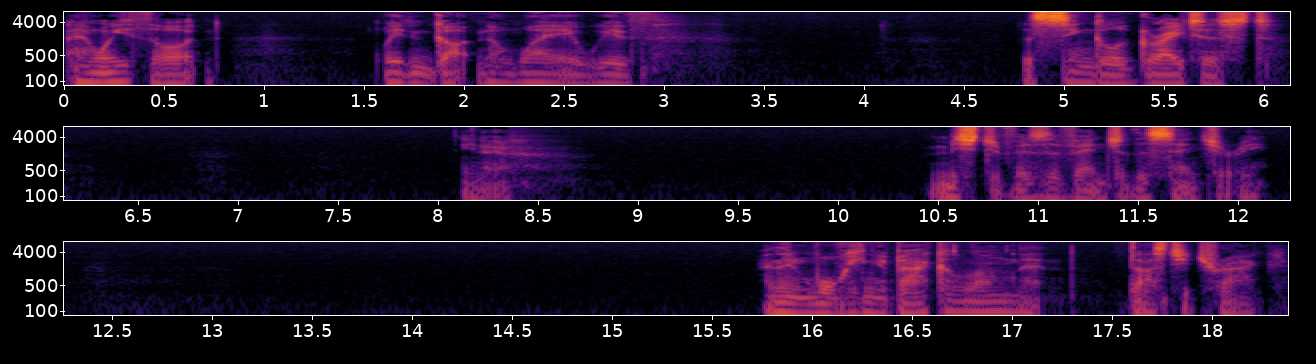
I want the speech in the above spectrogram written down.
and we thought we'd gotten away with the single greatest you know mischievous event of the century and then walking back along that dusty track.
